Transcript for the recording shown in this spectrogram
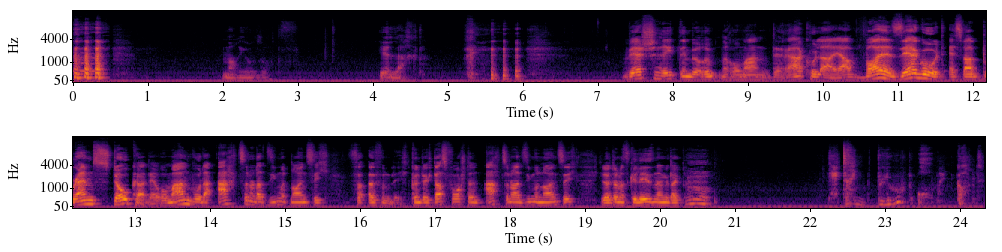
Mario Surz. Ihr lacht. Wer schrieb den berühmten Roman Dracula? Jawohl, sehr gut. Es war Bram Stoker. Der Roman wurde 1897 veröffentlicht. Könnt ihr euch das vorstellen? 1897. Die Leute haben das gelesen und haben gedacht, oh, der trinkt Blut? Oh mein Gott.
